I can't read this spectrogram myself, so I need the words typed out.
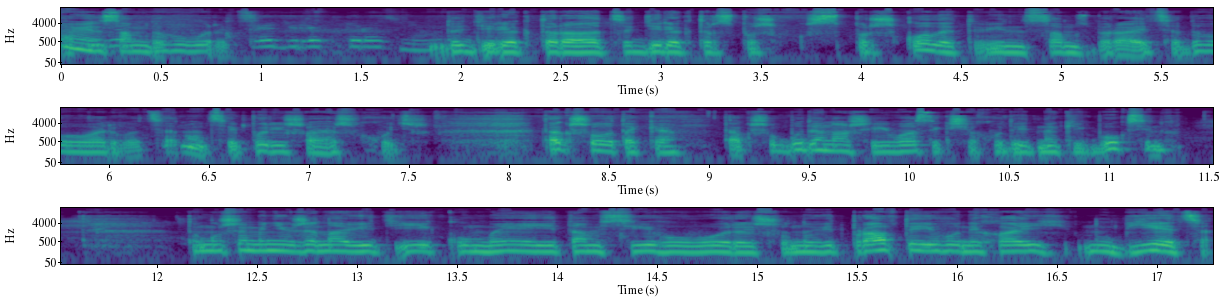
А він сам договориться. Я директора знаю. До директора, це директор спортшколи, то він сам збирається договорюватися. Ну, це порішає, що хочеш. Так що таке. Так що буде наш Івасик ще ходити на кікбоксинг. Тому що мені вже навіть і куми, і там всі говорять, що ну відправте його, нехай ну, б'ється.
